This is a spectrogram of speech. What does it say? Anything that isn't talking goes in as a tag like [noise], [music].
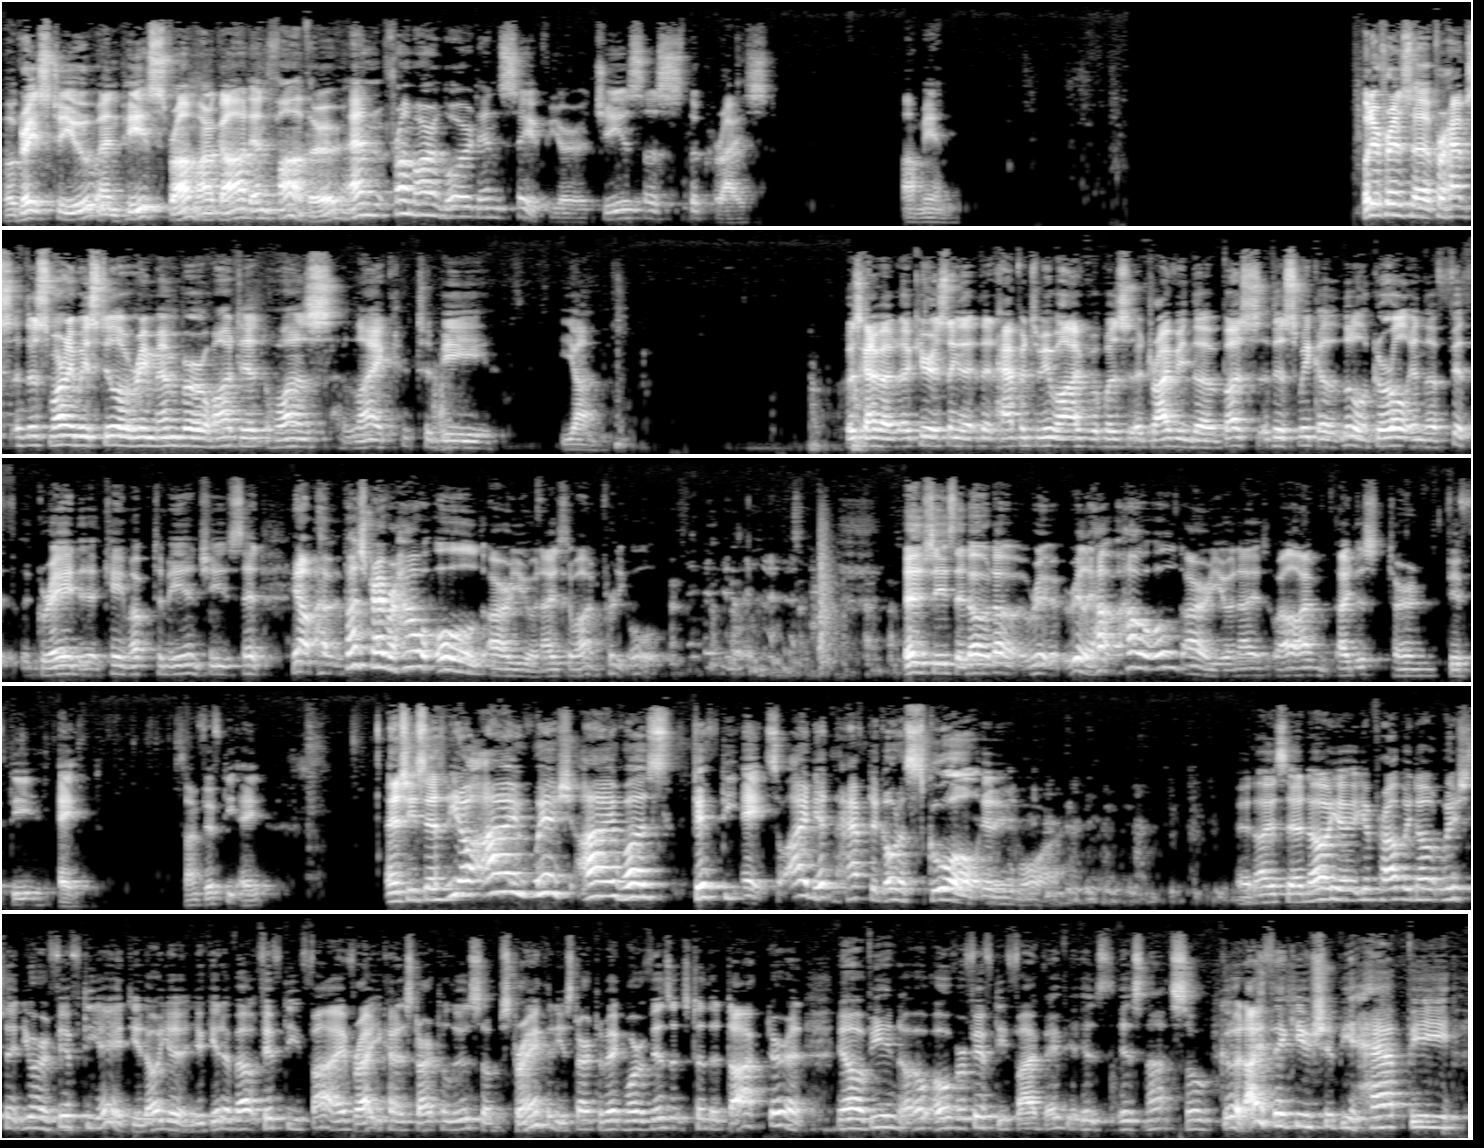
Well, grace to you and peace from our God and Father and from our Lord and Savior, Jesus the Christ. Amen. Well, dear friends, uh, perhaps this morning we still remember what it was like to be young. It was kind of a, a curious thing that, that happened to me while I was uh, driving the bus this week. A little girl in the fifth grade uh, came up to me and she said, You know, uh, bus driver, how old are you? And I said, Well, I'm pretty old. [laughs] and she said, No, no, re- really, how, how old are you? And I said, Well, I'm, I just turned 58. So I'm 58. And she says, You know, I wish I was 58, so I didn't have to go to school anymore. And I said, No, you, you probably don't wish that you were 58. You know, you, you get about 55, right? You kind of start to lose some strength and you start to make more visits to the doctor. And, you know, being over 55 maybe is, is not so good. I think you should be happy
